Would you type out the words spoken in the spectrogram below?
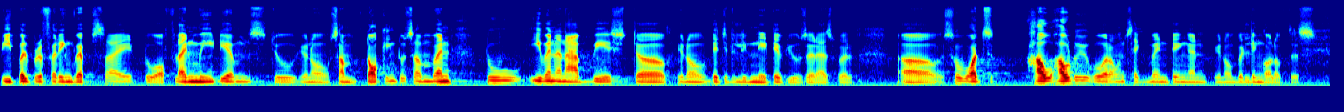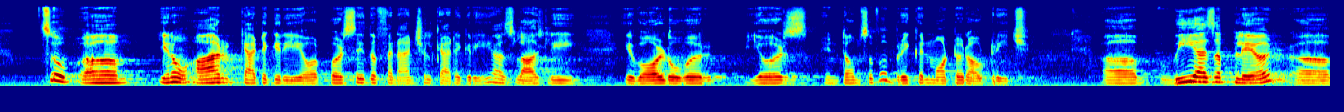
people preferring website to offline mediums to, you know, some talking to someone to even an app-based, uh, you know, digitally native user as well. Uh, so what's, how, how do you go around segmenting and, you know, building all of this? So um, you know, our category or per se the financial category has largely evolved over years in terms of a brick and mortar outreach. Uh, we as a player, uh,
